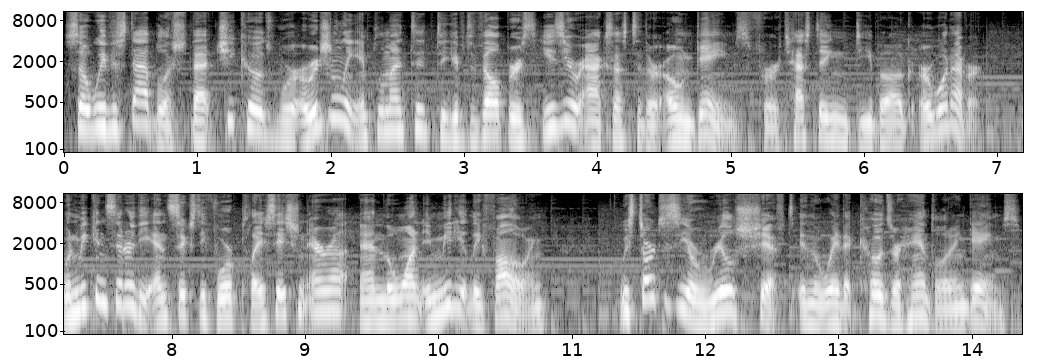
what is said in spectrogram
So we've established that cheat codes were originally implemented to give developers easier access to their own games for testing, debug, or whatever. When we consider the N64 PlayStation era and the one immediately following, we start to see a real shift in the way that codes are handled in games.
